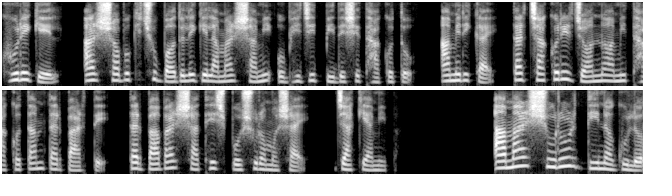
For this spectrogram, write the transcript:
ঘুরে গেল আর সবকিছু বদলে গেল আমার স্বামী অভিজিৎ বিদেশে থাকত, আমেরিকায়। তার চাকরির জন্য আমি থাকতাম তার বাড়তে, তার বাবার সাথে বসুরমশায় যাকে আমি আমার শুরুর দিনগুলো।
